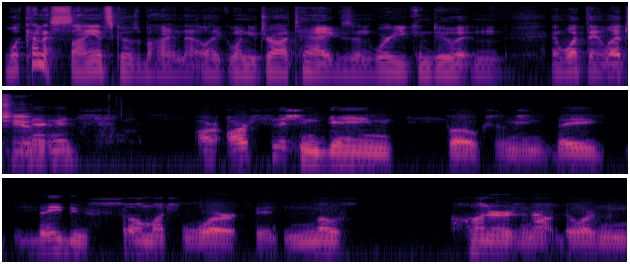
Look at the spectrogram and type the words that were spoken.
what kind of science goes behind that like when you draw tags and where you can do it and and what they let you Man, it's our our fishing game folks i mean they they do so much work that most hunters and outdoorsmen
